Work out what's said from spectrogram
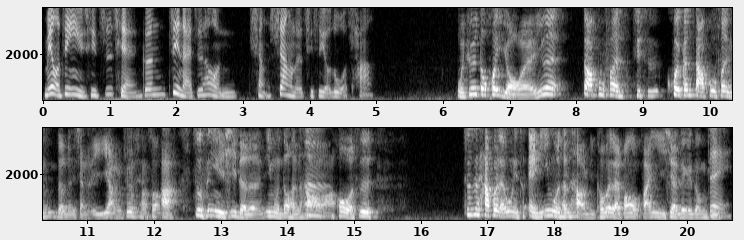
没有进英语系之前，跟进来之后，你想象的其实有落差。我觉得都会有诶，因为大部分其实会跟大部分的人想的一样，就是想说啊，是不是英语系的人英文都很好啊？或者是，就是他会来问你说，哎，你英文很好，你可不可以来帮我翻译一下这个东西？对，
